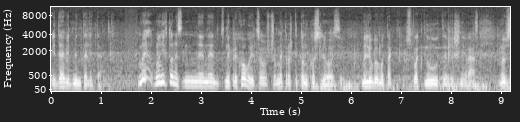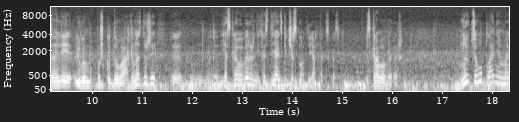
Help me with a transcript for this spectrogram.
йде від менталітету. Ми, ну ніхто не, не, не, не приховує цього, що ми трошки тонкосльозі. Ми любимо так сплакнути лишній раз. Ми взагалі любимо пошкодувати. У нас дуже е, яскраво виражені християнські чесноти, я б так сказав. Яскраво виражені. Ну і в цьому плані ми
